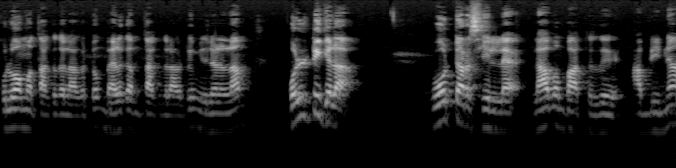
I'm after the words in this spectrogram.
புல்வாமா தாக்குதல் ஆகட்டும் பெல்காம் தாக்குதல் ஆகட்டும் இதுல எல்லாம் பொலிட்டிக்கலா ஓட்டு அரசியல்ல லாபம் பார்த்தது அப்படின்னா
